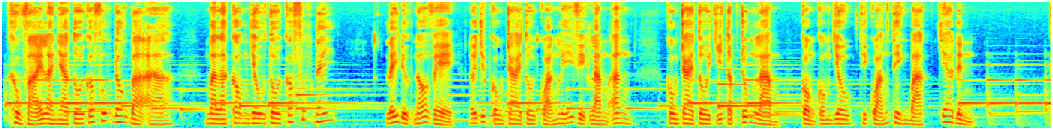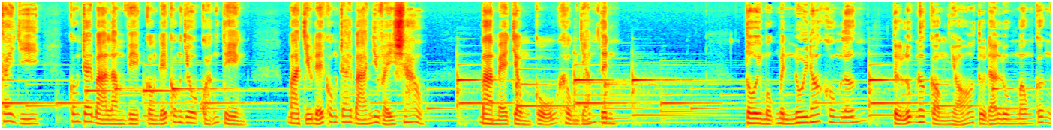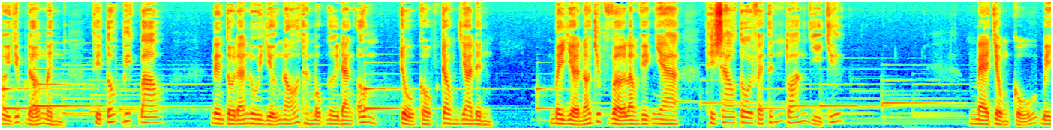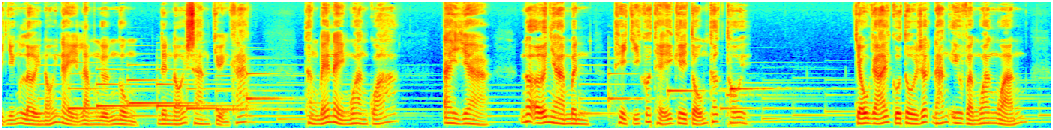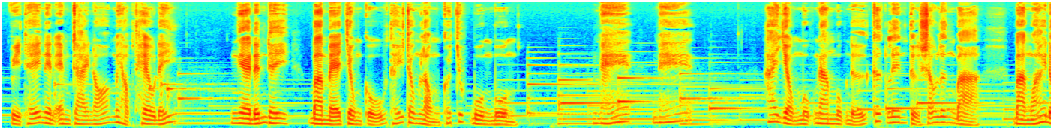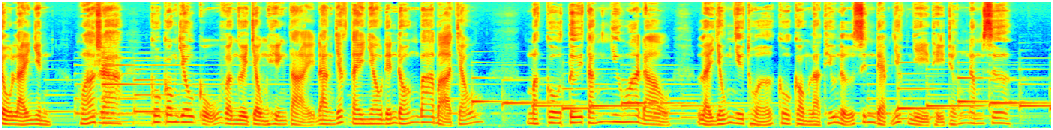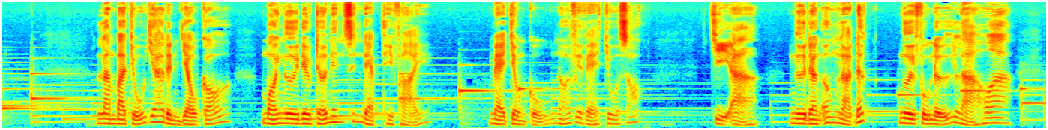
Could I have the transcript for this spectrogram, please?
Không phải là nhà tôi có phúc đâu bà ạ, à, mà là con dâu tôi có phúc đấy. Lấy được nó về, nó giúp con trai tôi quản lý việc làm ăn. Con trai tôi chỉ tập trung làm, còn con dâu thì quản tiền bạc, gia đình. Cái gì? Con trai bà làm việc còn để con dâu quản tiền. Bà chịu để con trai bà như vậy sao? Bà mẹ chồng cũ không dám tin. Tôi một mình nuôi nó khôn lớn. Từ lúc nó còn nhỏ tôi đã luôn mong có người giúp đỡ mình thì tốt biết bao. Nên tôi đã nuôi dưỡng nó thành một người đàn ông trụ cột trong gia đình. Bây giờ nó giúp vợ làm việc nhà thì sao tôi phải tính toán gì chứ? Mẹ chồng cũ bị những lời nói này làm ngượng ngùng nên nói sang chuyện khác. Thằng bé này ngoan quá. Ai da, nó ở nhà mình thì chỉ có thể gây tổn thất thôi. Cháu gái của tôi rất đáng yêu và ngoan ngoãn, vì thế nên em trai nó mới học theo đấy. Nghe đến đây, bà mẹ chồng cũ thấy trong lòng có chút buồn buồn. Mẹ, mẹ. Hai giọng một nam một nữ cất lên từ sau lưng bà. Bà ngoái đầu lại nhìn, hóa ra cô con dâu cũ và người chồng hiện tại đang dắt tay nhau đến đón ba bà cháu. Mặt cô tươi tắn như hoa đào, lại giống như thuở cô còn là thiếu nữ xinh đẹp nhất nhì thị trấn năm xưa. Làm bà chủ gia đình giàu có, mọi người đều trở nên xinh đẹp thì phải. Mẹ chồng cũ nói với vẻ chua xót. Chị ạ, à, người đàn ông là đất, người phụ nữ là hoa.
